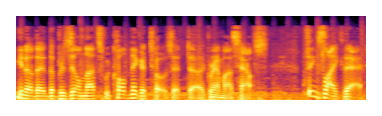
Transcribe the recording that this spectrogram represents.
You know, the the Brazil nuts were called nigger toes at uh, Grandma's house. Things like that.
